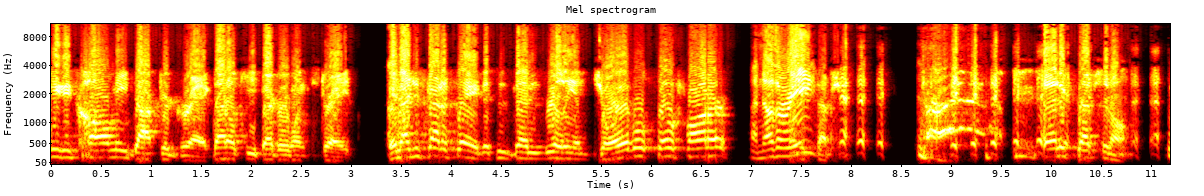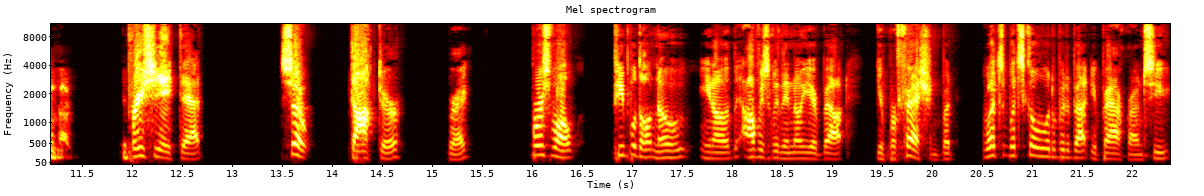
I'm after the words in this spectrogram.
You can call me Dr. Greg. That'll keep everyone straight. And I just got to say, this has been really enjoyable so far. Another E? and exceptional. Appreciate that. So, Doctor Greg, first of all, people don't know, you know, obviously they know you about your profession, but let's let's go a little bit about your background. So, you,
